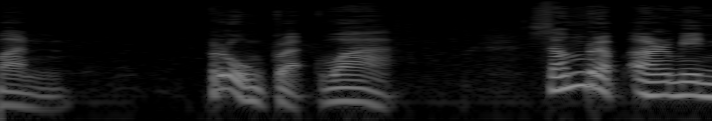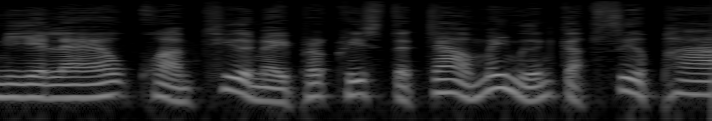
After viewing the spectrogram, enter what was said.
มัน พระองค์ตรัสว่า สำหรับอาร์เมเนียแล้วความเชื่อในพระคริสต์เจ้าไม่เหมือนกับเสื้อผ้า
